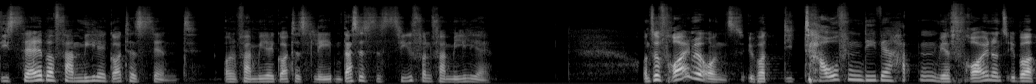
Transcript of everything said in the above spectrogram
die selber Familie Gottes sind und Familie Gottes leben. Das ist das Ziel von Familie. Und so freuen wir uns über die Taufen, die wir hatten. Wir freuen uns über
